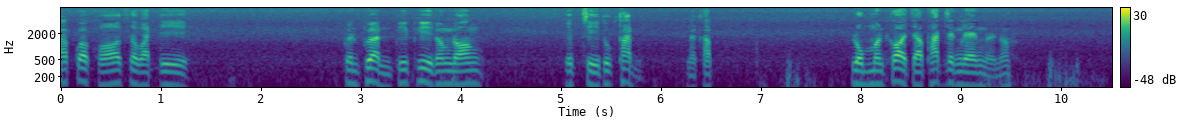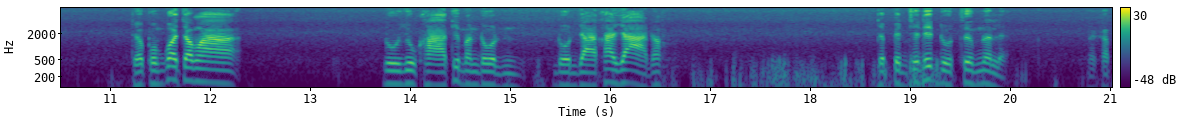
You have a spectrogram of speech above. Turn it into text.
ครับก็ขอสวัสดี เพื่อนๆ พี่ๆ น้องๆ FC ทุกท่านนะครับ ลมมันก็จะพัดแรงๆ หน่อยเนาะเดี๋ยวผมก็จะมาดูยูคาที่มันโดนโดนยาฆ่าหญ้าเนาะจะเป็นชนิดดูดซึมนั่นแหละนะครับ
